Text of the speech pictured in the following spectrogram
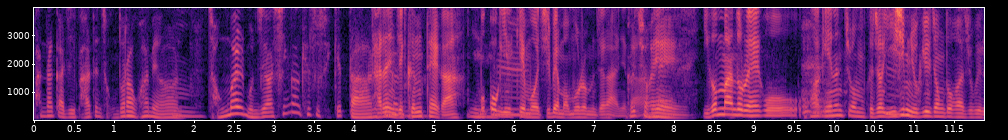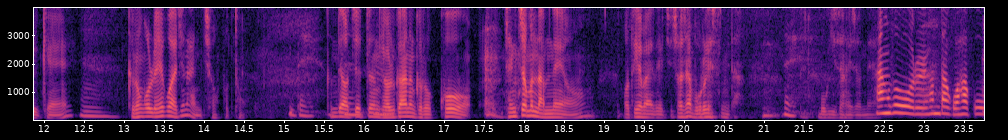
판단까지 받은 정도라고 하면 음. 정말 문제가 심각했을 수 있겠다. 다른 이제 생각이- 근태가 예. 뭐꼭 이렇게 음. 뭐 집에 머무르는 문제가 아니라 그렇죠. 네. 예. 이것만으로 해고하기는 좀 그저 음. 26일 정도 가지고 이렇게 음. 그런 걸로 해고하지는 않죠 보통. 네. 근데 아무튼, 어쨌든 음. 결과는 그렇고 쟁점은 남네요. 어떻게 봐야 될지 저 잘 모르겠습니다. 네. 목이 이상해졌네요. 항소를 한다고 하고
